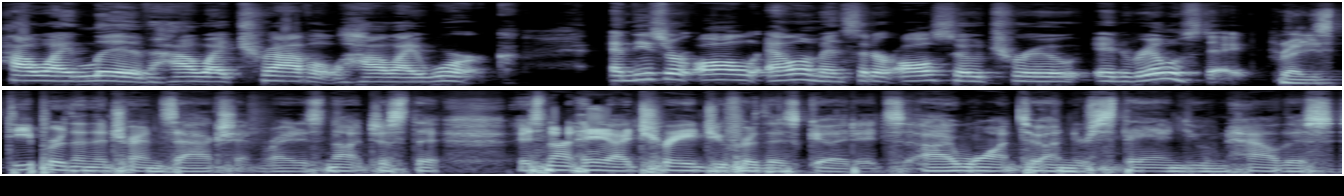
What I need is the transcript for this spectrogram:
how I live, how I travel, how I work. And these are all elements that are also true in real estate. Right. It's deeper than the transaction, right? It's not just that it's not, hey, I trade you for this good. It's I want to understand you and how this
